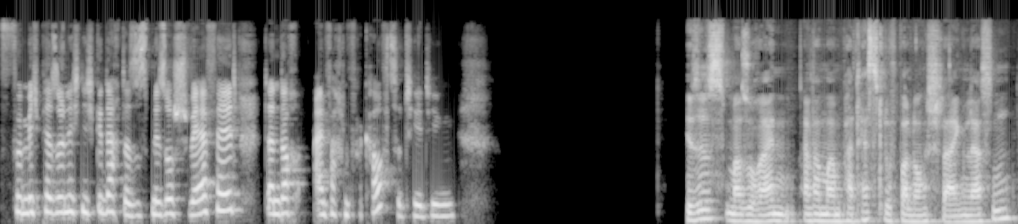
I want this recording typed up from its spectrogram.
für mich persönlich nicht gedacht, dass es mir so schwer fällt, dann doch einfach einen Verkauf zu tätigen. ist es mal so rein, einfach mal ein paar Testluftballons steigen lassen.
